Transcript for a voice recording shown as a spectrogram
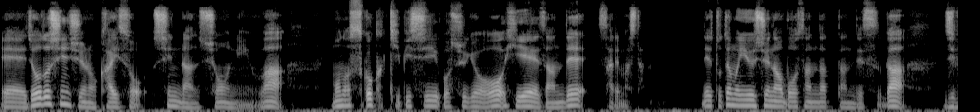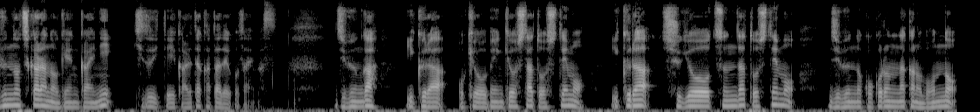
えー、浄土真宗の開祖親鸞上人はものすごく厳しいご修行を比叡山でされました。でとても優秀なお坊さんだったんですが自分の力の限界に気づいていかれた方でございます。自分がいくらお経を勉強したとしてもいくら修行を積んだとしても自分の心の中の煩悩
